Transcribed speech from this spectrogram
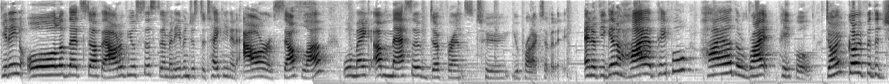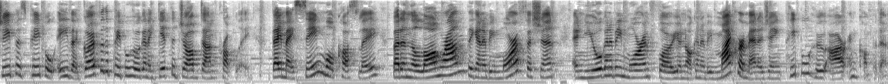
Getting all of that stuff out of your system and even just to taking an hour of self love will make a massive difference to your productivity. And if you're gonna hire people, hire the right people. Don't go for the cheapest people either. Go for the people who are gonna get the job done properly. They may seem more costly, but in the long run, they're gonna be more efficient and you're gonna be more in flow. You're not gonna be micromanaging people who are incompetent.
